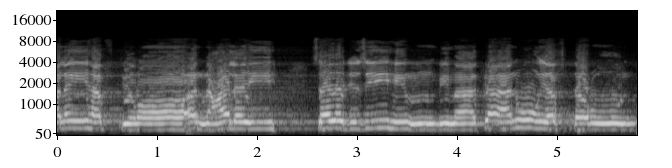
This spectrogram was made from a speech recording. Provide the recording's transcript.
عليها افتراء عليه سيجزيهم بما كانوا يفترون.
